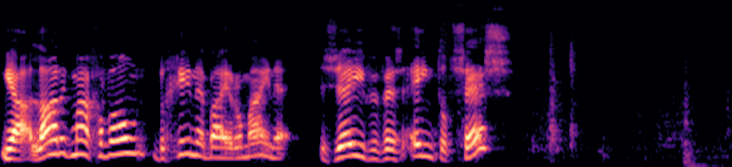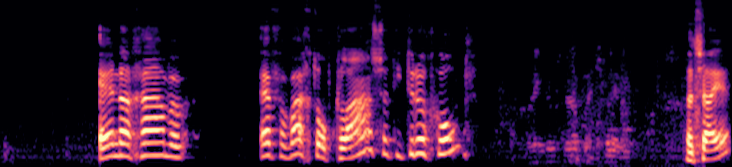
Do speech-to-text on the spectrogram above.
ja, laat ik maar gewoon beginnen bij Romeinen 7, vers 1 tot 6. En dan gaan we even wachten op Klaas, dat hij terugkomt. Een plasje verleden. Wat zei je?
